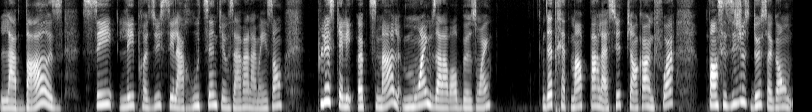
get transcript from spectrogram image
la base, c'est les produits, c'est la routine que vous avez à la maison. Plus qu'elle est optimale, moins vous allez avoir besoin de traitements par la suite. Puis encore une fois, pensez-y juste deux secondes.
